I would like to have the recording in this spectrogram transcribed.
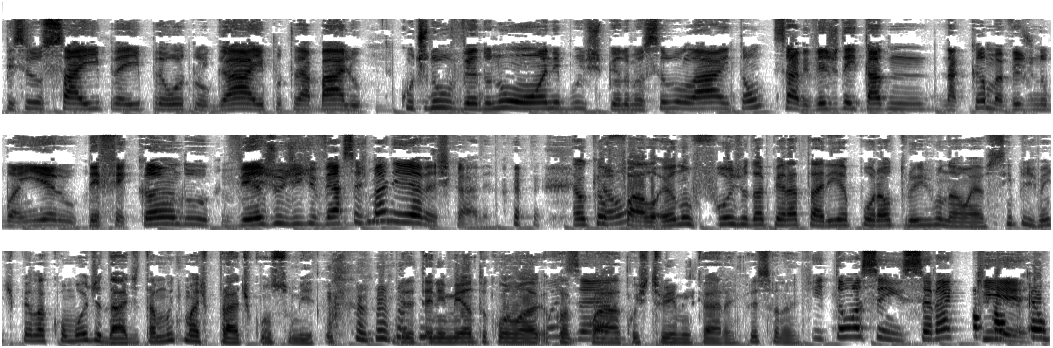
preciso sair pra ir pra outro lugar, ir pro trabalho. Continuo vendo no ônibus, pelo meu celular. Então, sabe, vejo deitado na cama, vejo no banheiro, defecando, vejo de diversas maneiras, cara. É o que Então- eu falo, eu não fujo da pirataria por altruísmo, não. É simplesmente pela comodidade. Tá muito mais prático consumir entretenimento com, a, com, a- é. com a- com o streaming, cara. Impressionante. Então, assim, será que. Porque eu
